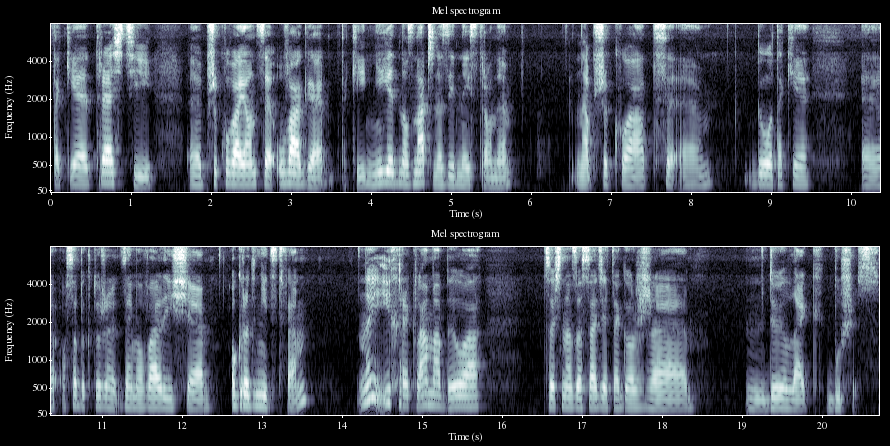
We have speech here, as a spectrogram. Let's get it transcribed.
takie treści y, przykuwające uwagę, takie niejednoznaczne z jednej strony, na przykład y, było takie y, osoby, które zajmowali się ogrodnictwem, no i ich reklama była coś na zasadzie tego, że do you like bushes?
